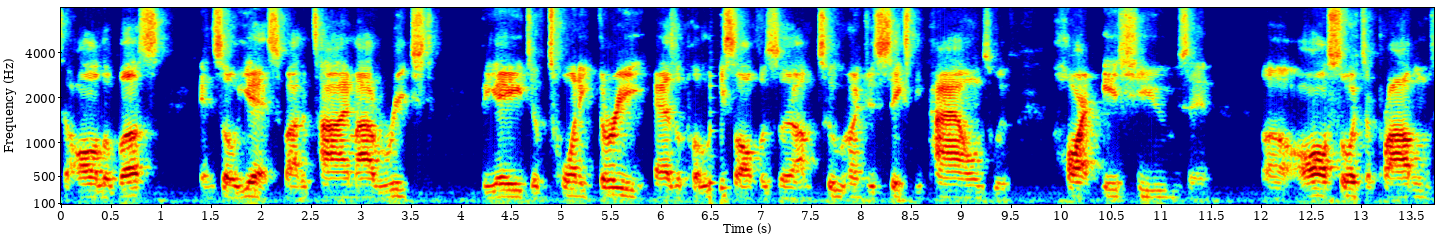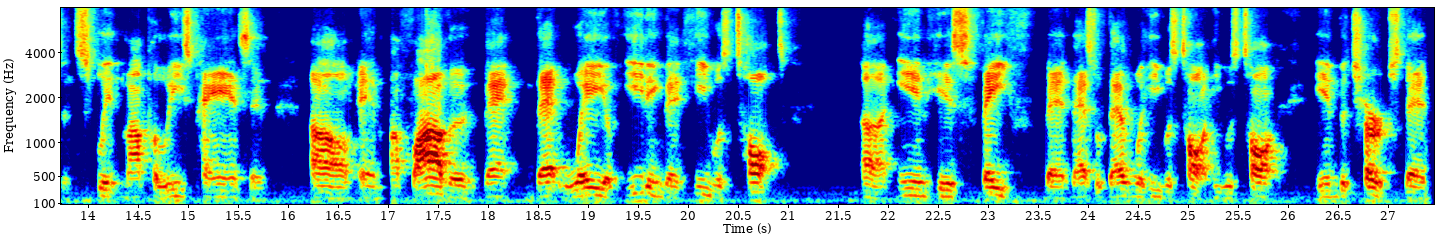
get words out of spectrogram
to all of us. And so yes, by the time I reached the age of 23 as a police officer, I'm 260 pounds with heart issues and uh, all sorts of problems and split my police pants and um, and my father that that way of eating that he was taught uh, in his faith that that's what that's what he was taught. He was taught in the church that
